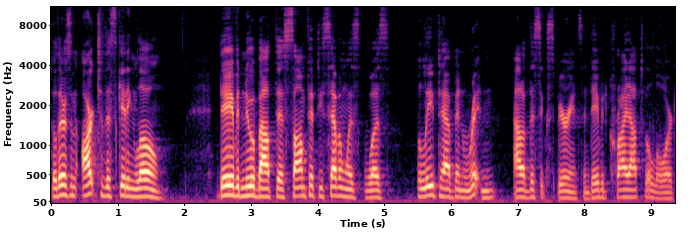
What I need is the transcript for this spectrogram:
So there's an art to this getting low. David knew about this. Psalm 57 was, was believed to have been written out of this experience. And David cried out to the Lord.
